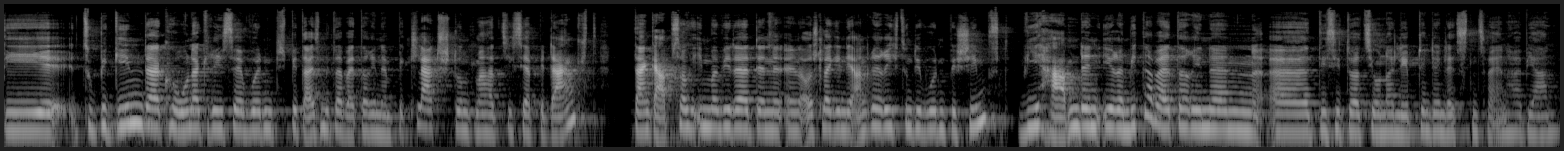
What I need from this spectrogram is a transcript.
die, zu Beginn der Corona-Krise wurden die Spitalsmitarbeiterinnen beklatscht und man hat sich sehr bedankt. Dann gab es auch immer wieder den, einen Ausschlag in die andere Richtung, die wurden beschimpft. Wie haben denn Ihre Mitarbeiterinnen äh, die Situation erlebt in den letzten zweieinhalb Jahren?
